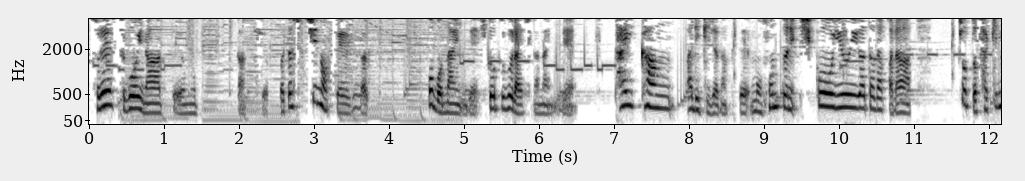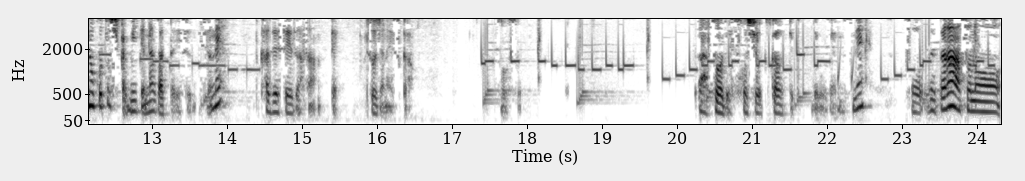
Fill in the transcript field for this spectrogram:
それすごいなって思ったんですよ。私、知の星座がほぼないんで、一つぐらいしかないんで、体感ありきじゃなくて、もう本当に思考優位型だから、ちょっと先のことしか見てなかったりするんですよね。風星座さんって。そうじゃないですか。そうそう。あ、そうです。星を使うってことでございますね。そう。だから、その、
